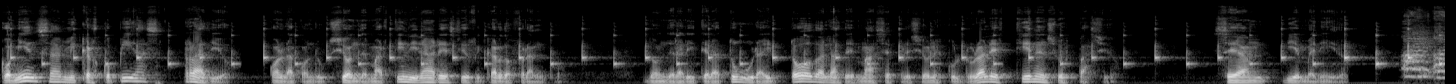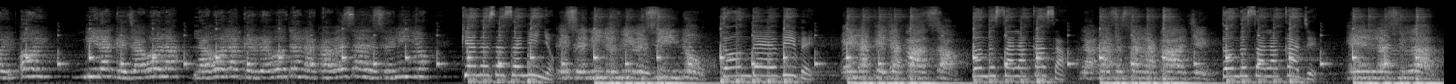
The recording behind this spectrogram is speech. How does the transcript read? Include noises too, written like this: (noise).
Comienza Microscopías Radio, con la conducción de Martín Linares y Ricardo Franco, donde la literatura y todas las demás expresiones culturales tienen su espacio. Sean bienvenidos. Hoy, hoy, hoy, mira que ya bola, la bola que rebota en la cabeza de ese niño. ¿Quién es ese niño? Ese niño es mi vecino. ¿Dónde vive? En aquella casa. ¿Dónde está la casa? La casa está en la calle. ¿Dónde está la calle? En la ciudad.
